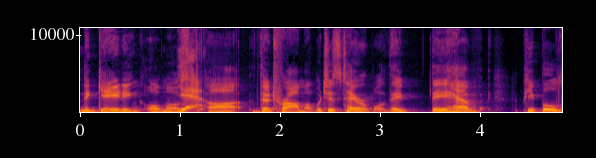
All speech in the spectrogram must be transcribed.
negating almost Yeah. uh, the trauma, which is terrible. They they have people.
